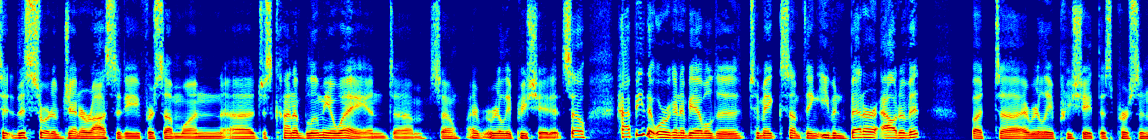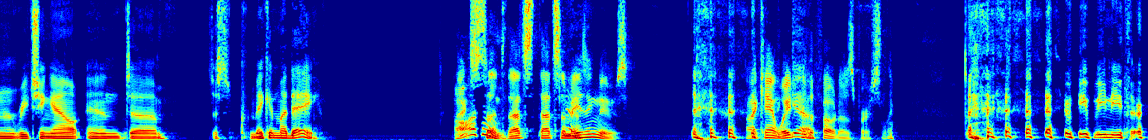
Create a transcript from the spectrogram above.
this sort of generosity for someone uh, just kind of blew me away, and um, so I really appreciate it. So happy that we're going to be able to to make something even better out of it. But uh, I really appreciate this person reaching out and uh, just making my day. Excellent. Awesome. That's that's amazing yeah. news. I can't wait Yeah. for the photos personally. me, me neither.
